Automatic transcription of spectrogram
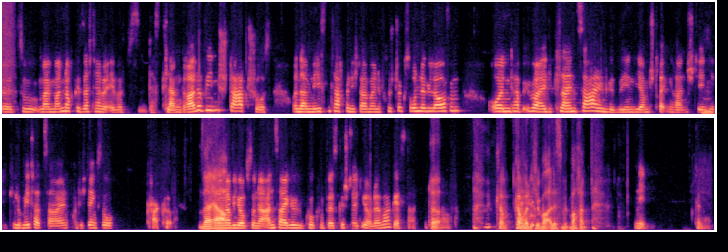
äh, zu meinem Mann noch gesagt habe, ey, was, das klang gerade wie ein Startschuss. Und am nächsten Tag bin ich da meine Frühstücksrunde gelaufen und habe überall die kleinen Zahlen gesehen, die am Streckenrand stehen, mhm. hier die Kilometerzahlen. Und ich denke so, Kacke. Naja. Dann habe ich auf so eine Anzeige geguckt und festgestellt, ja, der war gestern. Ja. Kann, kann man nicht über alles mitmachen. Nee, genau.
